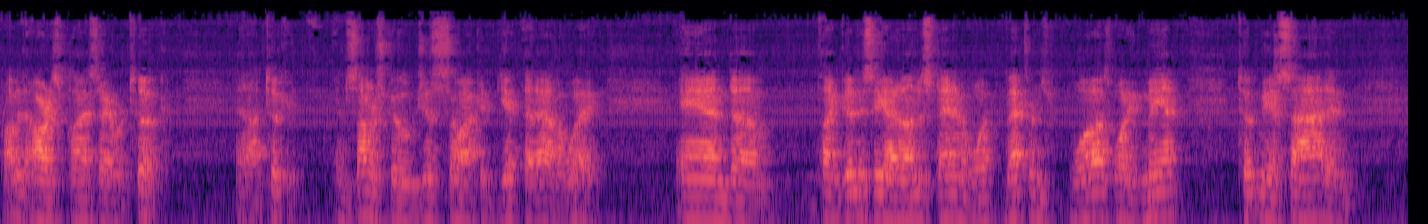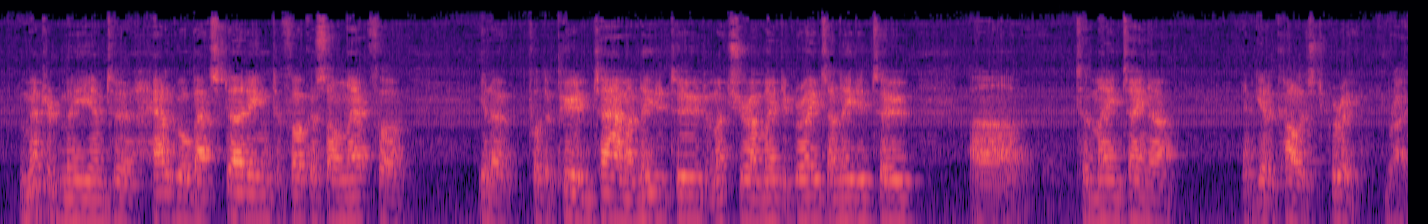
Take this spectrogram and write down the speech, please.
Probably the hardest class I ever took. And I took it in summer school just so I could get that out of the way. And um, thank goodness he had an understanding of what veterans was, what it meant, took me aside and mentored me into how to go about studying, to focus on that for, you know, for the period of time I needed to, to make sure I made the grades I needed to, uh, to maintain a, and get a college degree. Right.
